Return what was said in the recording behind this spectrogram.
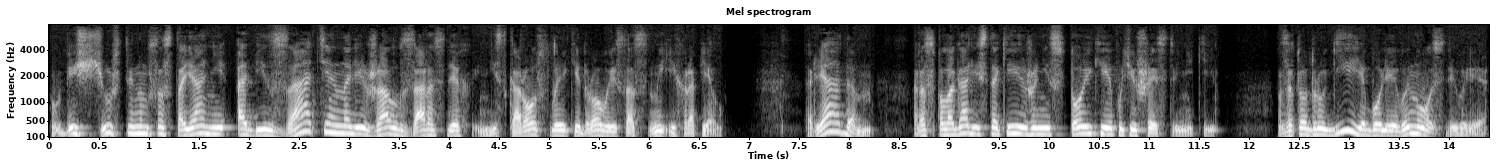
в бесчувственном состоянии обязательно лежал в зарослях низкорослые кедровые сосны и храпел. Рядом располагались такие же нестойкие путешественники. Зато другие, более выносливые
